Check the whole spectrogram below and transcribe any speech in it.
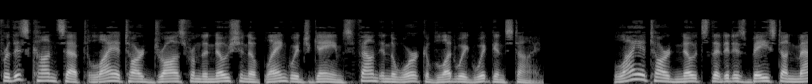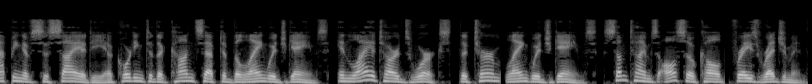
For this concept Lyotard draws from the notion of language games found in the work of Ludwig Wittgenstein. Lyotard notes that it is based on mapping of society according to the concept of the language games. In Lyotard's works, the term language games, sometimes also called phrase regimens,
